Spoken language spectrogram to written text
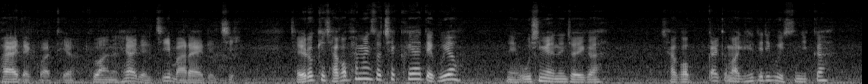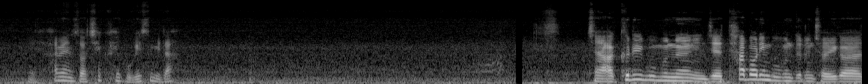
봐야 될 것 같아요. 교환을 해야 될지 말아야 될지. 자 이렇게 작업하면서 체크해야 되고요. 네, 오시면은 저희가 작업 깔끔하게 해드리고 있으니까 네, 하면서 체크해 보겠습니다. 자 아크릴 부분은 이제 타버린 부분들은 저희가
